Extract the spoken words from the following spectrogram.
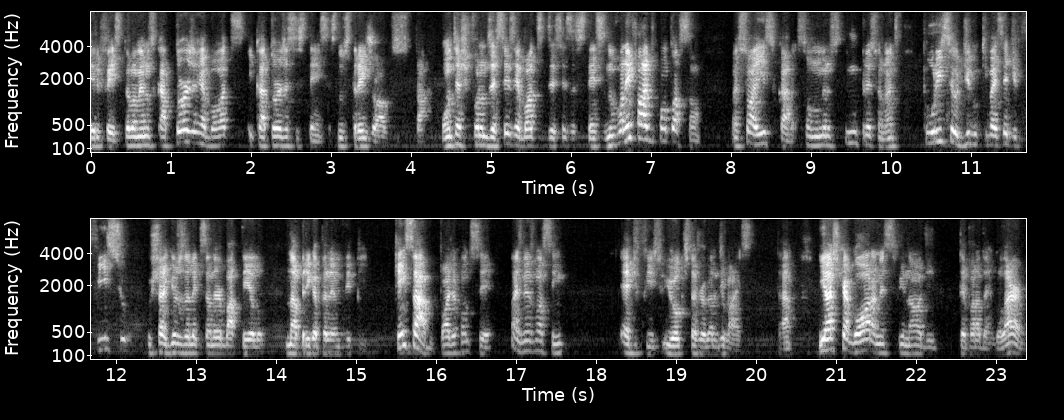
que ele fez pelo menos 14 rebotes e 14 assistências nos três jogos, tá? Ontem acho que foram 16 rebotes e 16 assistências. Não vou nem falar de pontuação, mas só isso, cara, são números impressionantes. Por isso eu digo que vai ser difícil o Shai Alexander batê-lo na briga pelo MVP. Quem sabe? Pode acontecer, mas mesmo assim é difícil e o Jokic está jogando demais, tá? E acho que agora nesse final de temporada regular,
